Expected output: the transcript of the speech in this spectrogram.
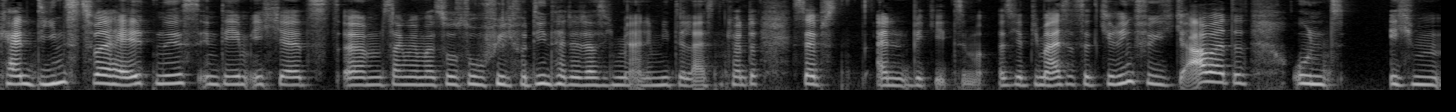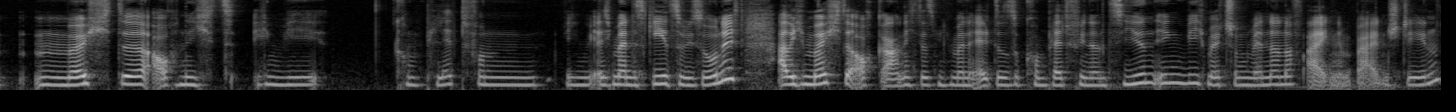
kein Dienstverhältnis, in dem ich jetzt, ähm, sagen wir mal so, so viel verdient hätte, dass ich mir eine Miete leisten könnte. Selbst ein WG-Zimmer. Also ich habe die meiste Zeit geringfügig gearbeitet und ich möchte auch nicht irgendwie komplett von irgendwie, ich meine, das geht sowieso nicht, aber ich möchte auch gar nicht, dass mich meine Eltern so komplett finanzieren irgendwie. Ich möchte schon, wenn dann, auf eigenen Beinen stehen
